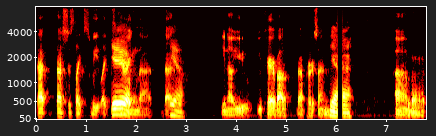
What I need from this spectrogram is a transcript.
that that's just like sweet, like Yeah. hearing that that yeah. you know you you care about that person. Yeah. Um, But,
